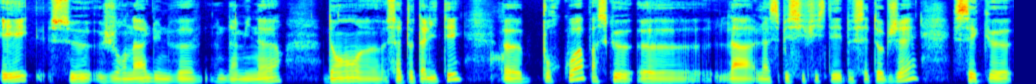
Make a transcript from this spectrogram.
et ce journal d'une veuve d'un mineur dans euh, sa totalité. Euh, pourquoi? Parce que euh, la, la, spécificité de cet objet, c'est que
